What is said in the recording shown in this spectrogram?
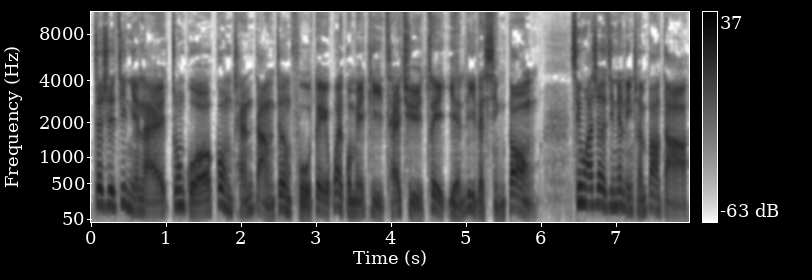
这是近年来中国共产党政府对外国媒体采取最严厉的行动。新华社今天凌晨报道，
